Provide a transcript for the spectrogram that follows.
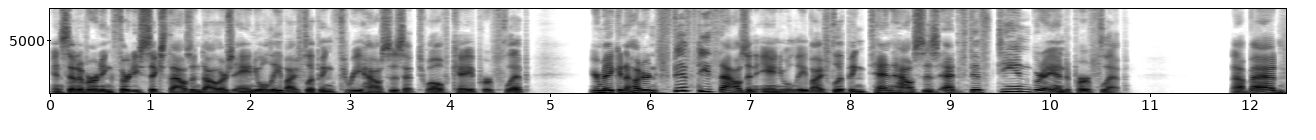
instead of earning $36,000 annually by flipping 3 houses at 12k per flip, you're making 150,000 annually by flipping 10 houses at 15 grand per flip. Not bad.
